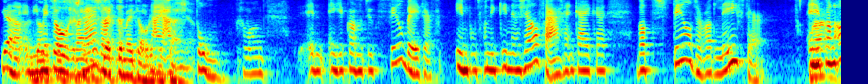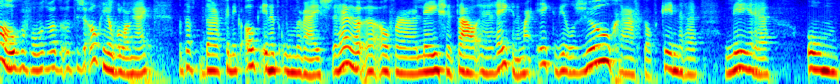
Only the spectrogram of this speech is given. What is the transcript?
Ja, en die dat methodes, hè, een slechte dat- methode nou te ja, zijn. ja. stom. Gewoon. En, en je kan natuurlijk veel beter input van die kinderen zelf vragen en kijken wat speelt er, wat leeft er. En je kan ook bijvoorbeeld, wat, wat is ook heel belangrijk, want dat, daar vind ik ook in het onderwijs hè, eh, over lezen, taal en rekenen. Maar ik wil zo graag dat kinderen leren om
